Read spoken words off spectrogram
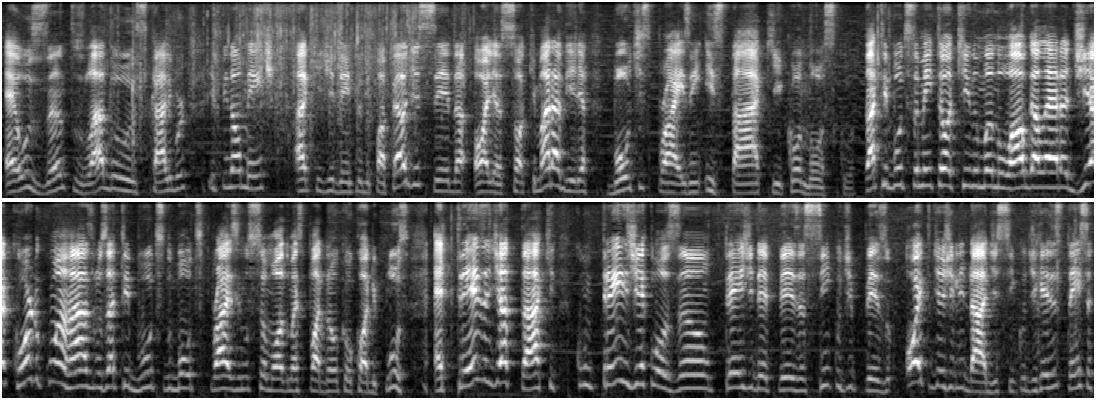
é o Zantos lá do Excalibur. E finalmente, aqui de dentro do papel de seda, olha só que maravilha, Bolt Spryzen está aqui conosco. Os atributos também estão aqui no manual, galera. De acordo com a Hasbro, os atributos do Bolt Spryzen no seu modo mais padrão que é o Core Plus é 13 de ataque, com 3 de eclosão, 3 de defesa, 5 de peso, 8 de agilidade e 5 de resistência.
